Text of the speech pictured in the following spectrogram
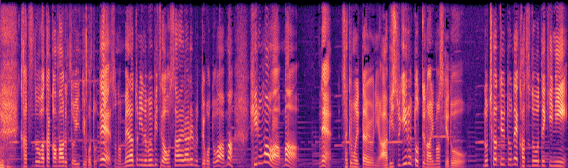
活動が高まるといいということで、そのメラトニンの分泌が抑えられるってことは、まあ、昼間は、まあ、ね、先ほど言ったように浴びすぎるとっていうのはありますけど、どっちかっていうとね、活動的に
